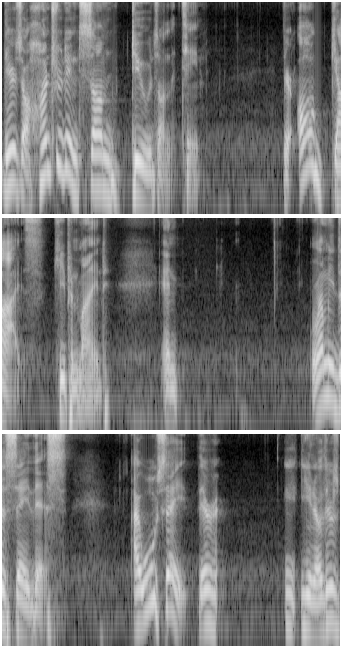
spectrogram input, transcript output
There's a hundred and some dudes on the team. They're all guys, keep in mind. And let me just say this. I will say there you know, there's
